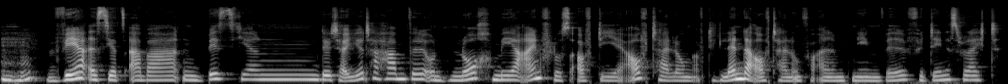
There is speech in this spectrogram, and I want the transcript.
Mhm. Wer es jetzt aber ein bisschen detaillierter haben will und noch mehr Einfluss auf die Aufteilung, auf die Länderaufteilung vor allem nehmen will, für den ist vielleicht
